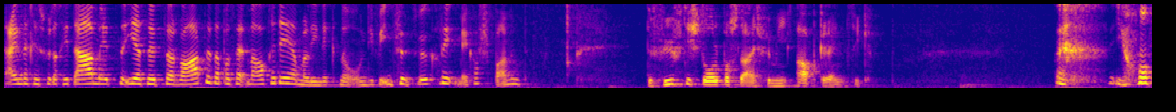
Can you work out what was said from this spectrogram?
eigentlich ist vielleicht da, jetzt, ich habe es nicht so erwartet, aber es hat mir auch Ideen mal reingenommen und ich finde es jetzt wirklich mega spannend. Der fünfte Stolperstein ist für mich Abgrenzung. ja,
